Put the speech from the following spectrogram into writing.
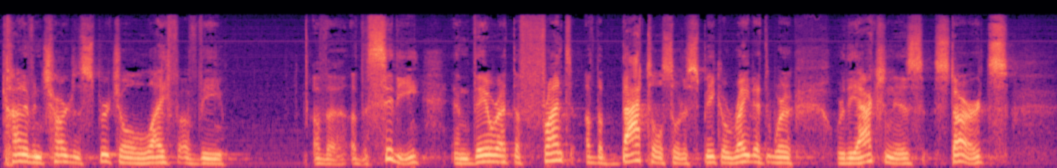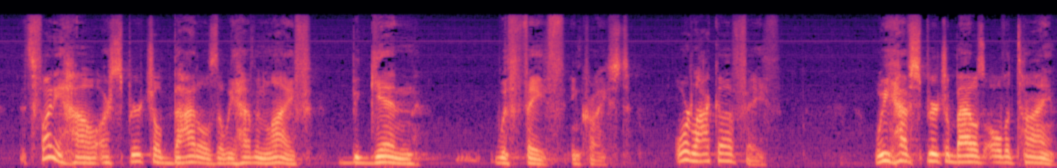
kind of in charge of the spiritual life of the of the, of the city, and they were at the front of the battle, so to speak, or right at where, where the action is, starts. It's funny how our spiritual battles that we have in life begin with faith in Christ or lack of faith. We have spiritual battles all the time.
